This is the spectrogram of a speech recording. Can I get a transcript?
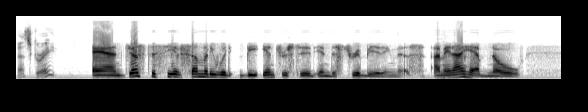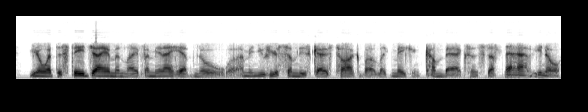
That's great. And just to see if somebody would be interested in distributing this. I mean, I have no, you know, at the stage I am in life, I mean, I have no, I mean, you hear some of these guys talk about like making comebacks and stuff. Nah, you know,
